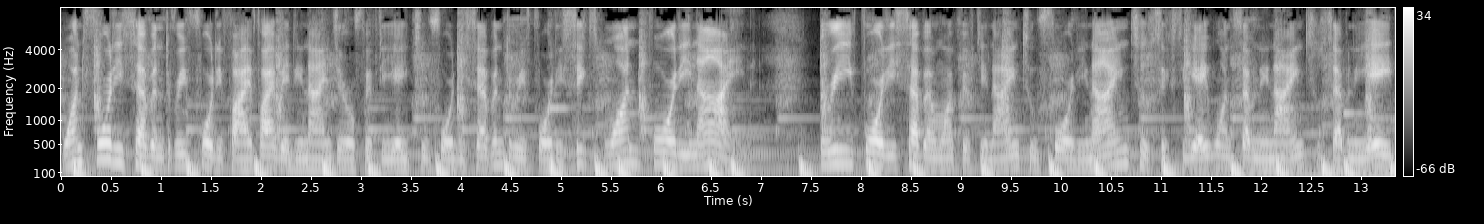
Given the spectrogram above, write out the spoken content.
147, 345, 589, 058, 247, 346, 149. 347, 159, 249, 268, 179, 278,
